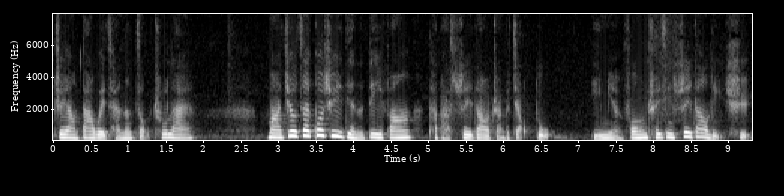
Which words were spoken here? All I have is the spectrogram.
这样大卫才能走出来。马厩再过去一点的地方，他把隧道转个角度，以免风吹进隧道里去。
